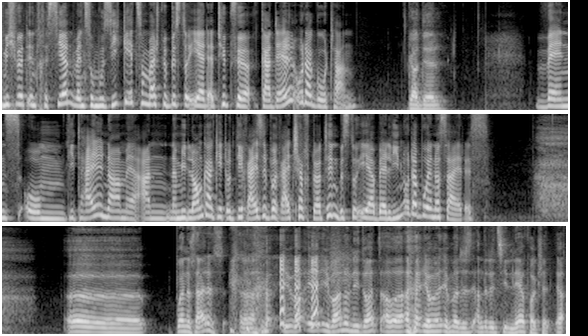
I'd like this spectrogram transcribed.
mich würde interessieren, wenn es um Musik geht zum Beispiel, bist du eher der Typ für Gardell oder Gotan? Gardell wenn es um die Teilnahme an einer Milonga geht und die Reisebereitschaft dorthin, bist du eher Berlin oder Buenos Aires? Äh, Buenos Aires. äh, ich, war, ich, ich, war, noch nie dort, aber ich habe mir das andere Ziel näher vorgestellt. Ja.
